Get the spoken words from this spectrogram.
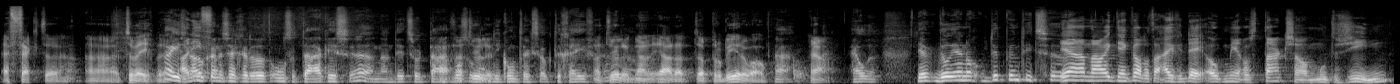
effecten uh, teweeg brengt. Ja, je zou ook kunnen zeggen dat het onze taak is hè, aan dit soort tafels ja, om die context ook te geven. Natuurlijk, nou, ja, dat, dat, proberen we ook. Ja, helder. wil jij nog op dit punt iets... Ja, nou ik denk wel dat de IVD ook meer als taak zou moeten zien,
